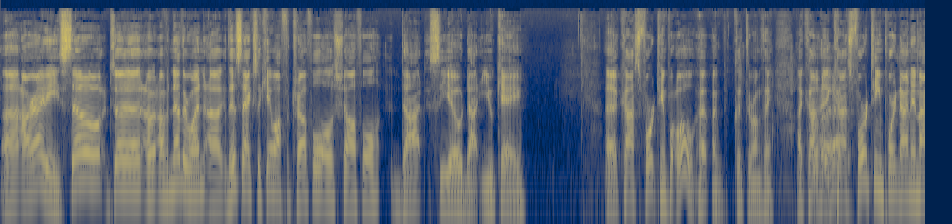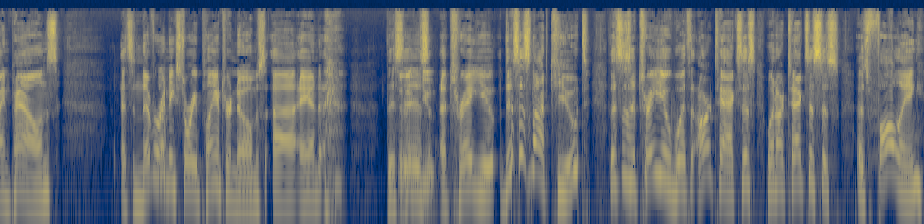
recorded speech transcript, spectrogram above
Uh, alrighty, so to, uh, another one. Uh, this actually came off of truffleshuffle.co.uk. Uh, it costs fourteen. Po- oh, I clicked the wrong thing. I co- it costs fourteen point ninety nine pounds. It's a never ending story. Planter gnomes, uh, and This Isn't is cute? Atreyu. This is not cute. This is Atreyu with our taxes when Artaxis is, is falling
